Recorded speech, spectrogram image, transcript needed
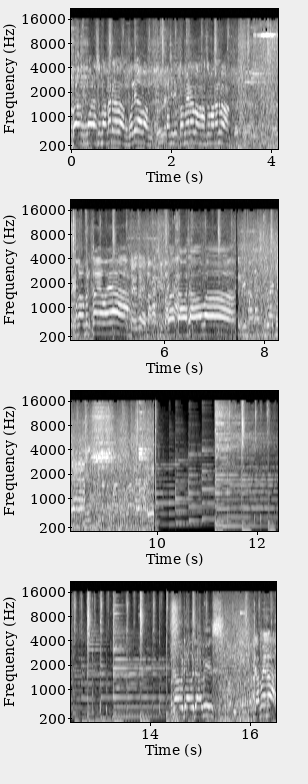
Bang, mau langsung makan nggak, Bang? Boleh nggak, Bang? Kasih lihat kamera, Bang. Langsung makan, Bang. Semoga berkah ya, Oke. Makasih banyak. Sama-sama, Bang. Terima kasih banyak. Udah, udah, udah habis. Capek nggak?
